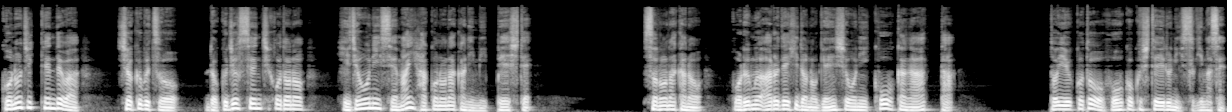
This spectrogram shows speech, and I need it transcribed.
この実験では植物を60センチほどの非常に狭い箱の中に密閉してその中のホルムアルデヒドの減少に効果があったということを報告しているに過ぎません。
